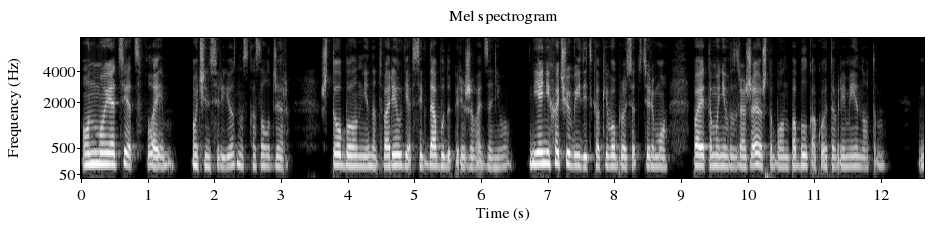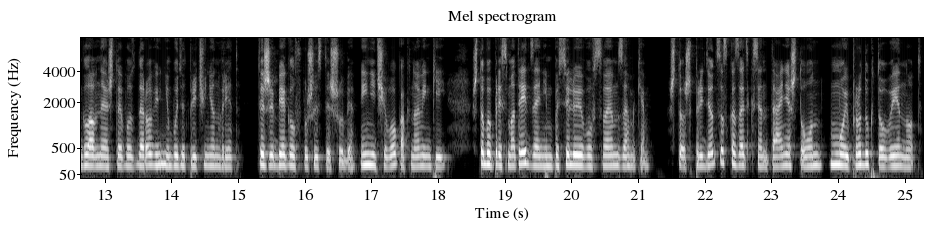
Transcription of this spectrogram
«Он мой отец, Флейм», – очень серьезно сказал Джер. «Что бы он ни натворил, я всегда буду переживать за него. Я не хочу видеть, как его бросят в тюрьму, поэтому не возражаю, чтобы он побыл какое-то время енотом. Главное, что его здоровью не будет причинен вред. Ты же бегал в пушистой шубе, и ничего, как новенький. Чтобы присмотреть за ним, поселю его в своем замке. Что ж, придется сказать Ксентане, что он мой продуктовый енот.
